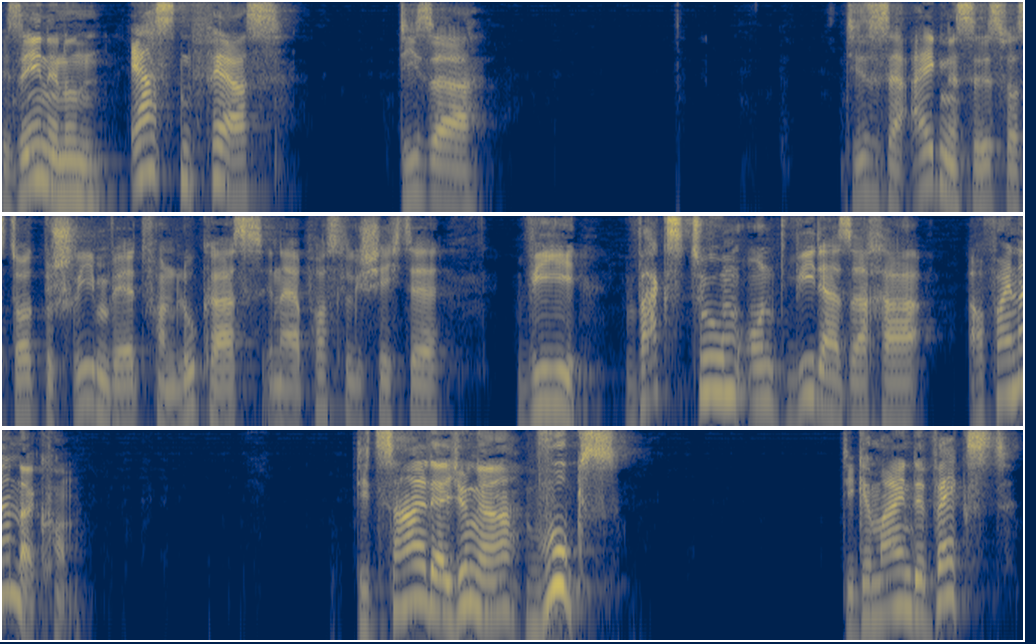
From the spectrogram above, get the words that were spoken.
Wir sehen in dem ersten Vers dieser, dieses Ereignisses, was dort beschrieben wird von Lukas in der Apostelgeschichte, wie Wachstum und Widersacher aufeinander kommen. Die Zahl der Jünger wuchs. Die Gemeinde wächst.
